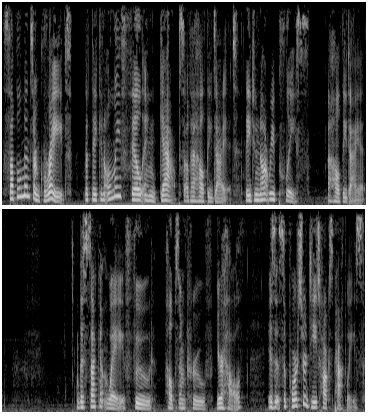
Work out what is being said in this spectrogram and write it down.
Supplements are great, but they can only fill in gaps of a healthy diet. They do not replace a healthy diet. The second way food helps improve your health is it supports your detox pathways.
